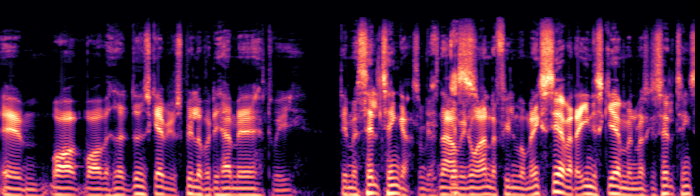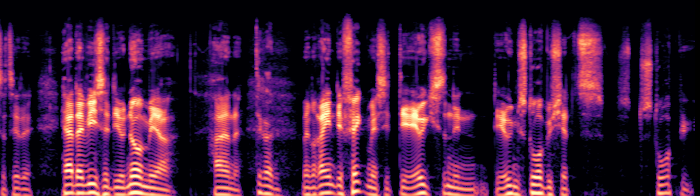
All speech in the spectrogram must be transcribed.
Øhm, hvor, hvor, hvad hedder det, Dødens Skaber jo spiller på det her med, du ved, det man selv tænker, som vi har snakket yes. om i nogle andre film, hvor man ikke ser, hvad der egentlig sker, men man skal selv tænke sig til det. Her der viser de jo noget mere hejerne, Det gør det. men rent effektmæssigt, det er jo ikke sådan en, det er jo ikke en stor budget, stor by.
